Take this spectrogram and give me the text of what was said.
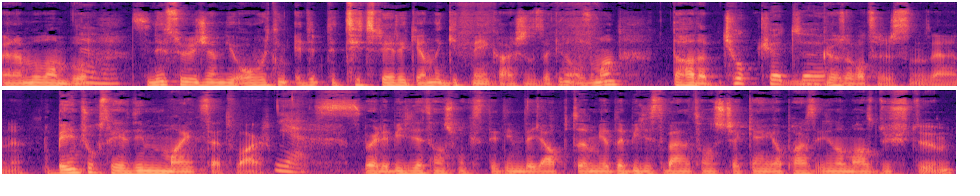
Önemli olan bu. Evet. Ne söyleyeceğim diye overthink edip de titreyerek yanına gitmeyin karşınızdakine. O zaman daha da Çok kötü. göze batırırsınız yani. Benim çok sevdiğim bir mindset var. Yes. Böyle biriyle tanışmak istediğimde yaptığım ya da birisi benimle tanışacakken yaparsa inanılmaz düştüğüm.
